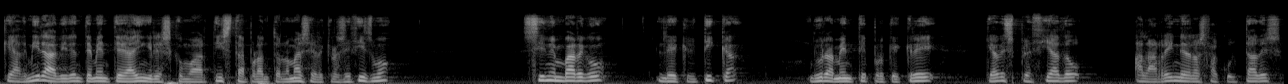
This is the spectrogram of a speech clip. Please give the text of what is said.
que admira evidentemente a Ingres como artista por antonomasia del clasicismo, sin embargo, le critica duramente porque cree que ha despreciado a la reina de las facultades,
